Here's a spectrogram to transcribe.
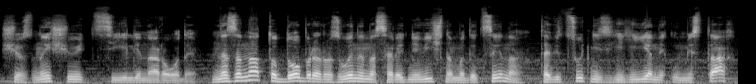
що знищують цілі народи. Не занадто добре розвинена середньовічна медицина та відсутність гігієни у містах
